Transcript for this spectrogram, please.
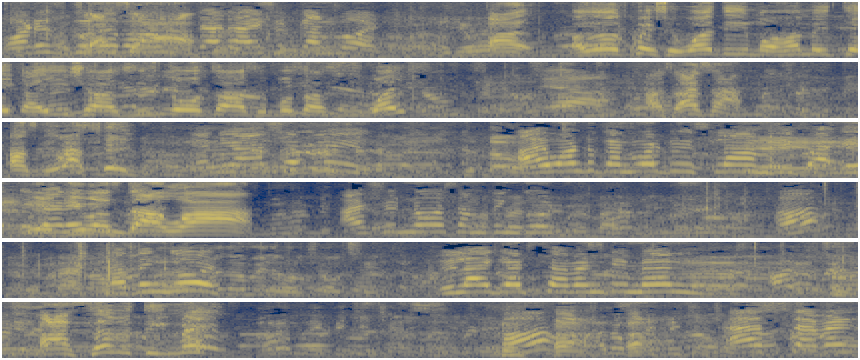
What is good about that I should convert? Uh, another question, why did Muhammad take Aisha as his daughter as opposed to as his wife? Yeah. Ask, ask her. Ask him, ask him. Can you answer please? I want to convert to Islam. If I, if Yeah, give us anything that good, one. I should know something good. Huh? Nothing good. Will I get 70 men? Ah, 70 men? Huh? As seven.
